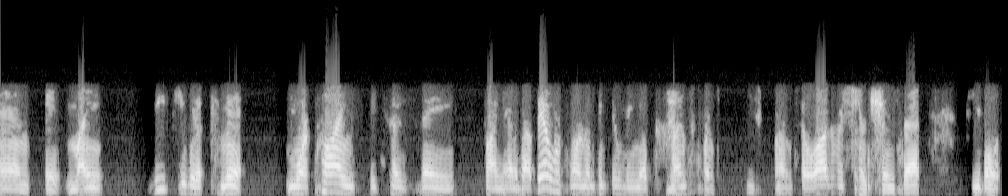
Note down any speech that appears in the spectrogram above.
and it might lead people to commit more crimes because they find out about bail reform and think there will be no consequence to these crimes. So a lot of research shows that people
